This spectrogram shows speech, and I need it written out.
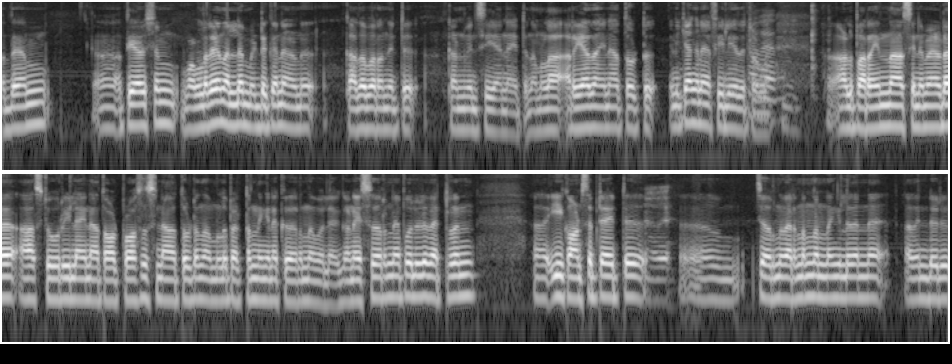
അദ്ദേഹം അത്യാവശ്യം വളരെ നല്ല മിടുക്കനാണ് കഥ പറഞ്ഞിട്ട് കൺവിൻസ് ചെയ്യാനായിട്ട്. നമ്മൾ അറിയാതെ അതിനകത്തോട്ട് എനിക്കങ്ങനെ ഫീൽ ചെയ്തിട്ടുള്ളൂ. ആൾ പറയുന്ന ആ സിനിമയുടെ ആ സ്റ്റോറി ലൈൻ ആ തോട്ട് പ്രോസസ്സിനകത്തോട്ട് നമ്മൾ പെട്ടെന്ന് ഇങ്ങനെ കയറുന്ന പോലെ. ഗണേശ് സാറിനെ പോലൊരു ഒരു വെറ്ററൻ ഈ കോൺസെപ്റ്റായിട്ട് ചേർന്ന് വരണം എന്നുണ്ടെങ്കിൽ തന്നെ അതിന്റെ ഒരു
